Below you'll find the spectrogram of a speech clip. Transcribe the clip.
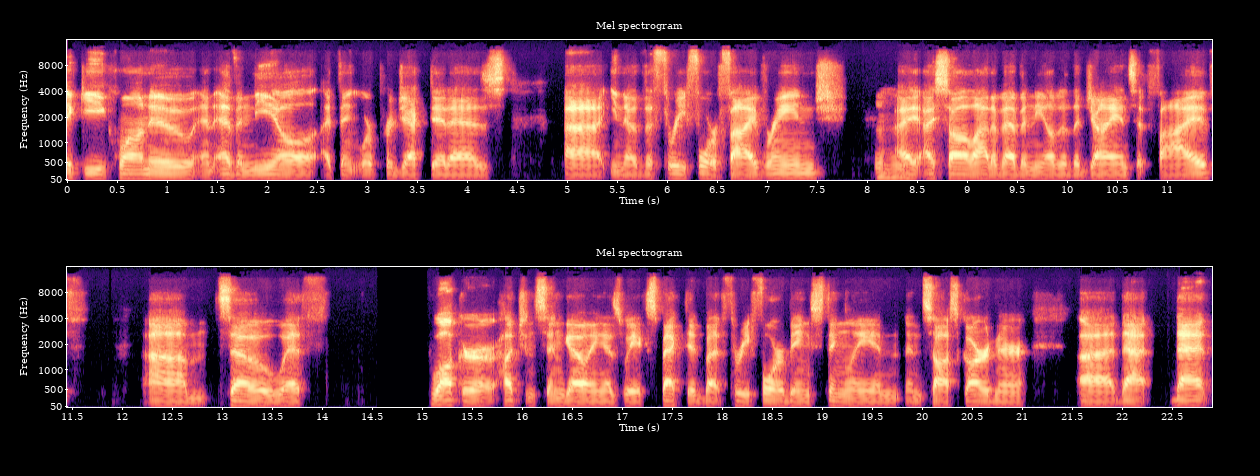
Ike Ekwonu and Evan Neal, I think, were projected as uh, you know, the three, four, five range. Mm-hmm. I, I, saw a lot of Evan Neal to the Giants at five. Um, so with Walker Hutchinson going as we expected, but three four being Stingley and, and Sauce Gardner, uh, that that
